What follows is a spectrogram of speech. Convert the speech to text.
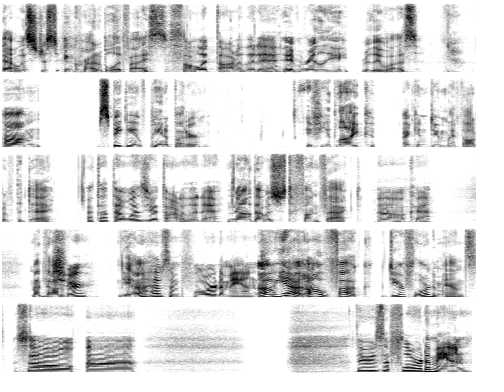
That was just incredible advice. solid thought of the day. It really, really was. Um, speaking of peanut butter, if you'd like, I can do my thought of the day. I thought that was your thought of the day. No, that was just a fun fact. Oh, okay. My thought. Of, Sure. Yeah. I have some Florida man. oh yeah. Oh fuck. Do your Florida mans. So, uh, there's a Florida man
